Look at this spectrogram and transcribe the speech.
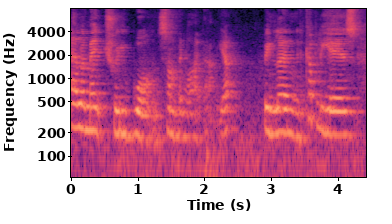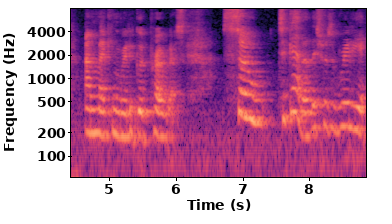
elementary one, something like that, yeah? Been learning a couple of years and making really good progress. So together, this was a really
